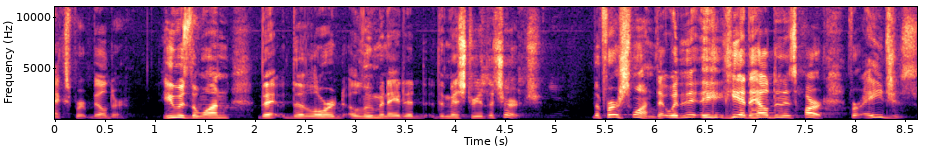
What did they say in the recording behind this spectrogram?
expert builder. He was the one that the Lord illuminated the mystery of the church. The first one that he had held in his heart for ages.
